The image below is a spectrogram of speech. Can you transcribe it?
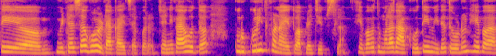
ते मिठाचा घोळ टाकायचा आहे परत. ज्याने काय होतं कुरकुरीतपणा येतो आपल्या चिप्सला. हे बघा तुम्हाला दाखवते मी ते तोडून. हे बघा.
